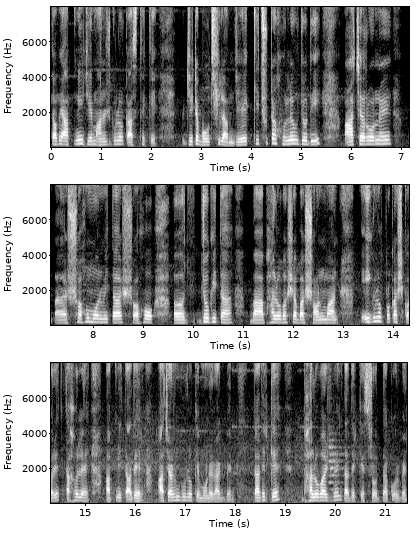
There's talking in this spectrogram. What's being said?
তবে আপনি যে মানুষগুলোর কাছ থেকে যেটা বলছিলাম যে, কিছুটা হলেও যদি আচরণে সহমর্মিতা, সহ যোগিতা বা ভালোবাসা বা সম্মান এইগুলো প্রকাশ করে, তাহলে আপনি তাদের আচরণগুলোকে মনে রাখবেন। তাদেরকে ভালোবাসবেন, তাদেরকে শ্রদ্ধা করবেন।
